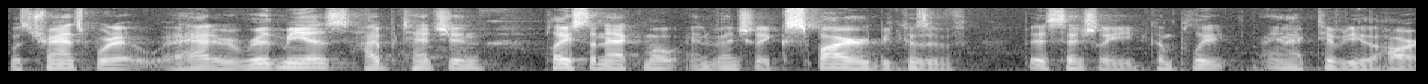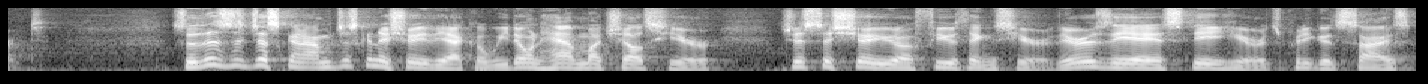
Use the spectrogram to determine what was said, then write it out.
was transported, had arrhythmias, hypertension, placed on ECMO, and eventually expired because of essentially complete inactivity of the heart. So this is just going to, I'm just going to show you the Echo. We don't have much else here. Just to show you a few things here. There is the ASD here. It's pretty good size.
